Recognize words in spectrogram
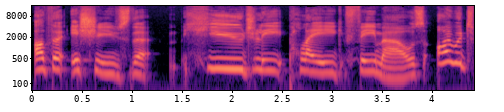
other issues that hugely plague females, I would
